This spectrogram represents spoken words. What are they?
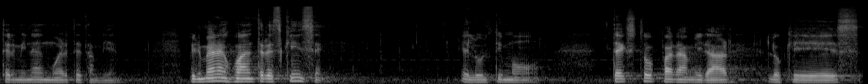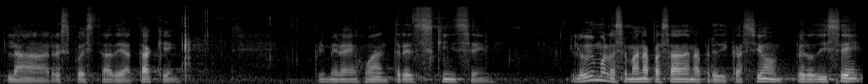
termina en muerte también. Primera en Juan 3:15, el último texto para mirar lo que es la respuesta de ataque. Primera de Juan 3:15. Lo vimos la semana pasada en la predicación, pero dice,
